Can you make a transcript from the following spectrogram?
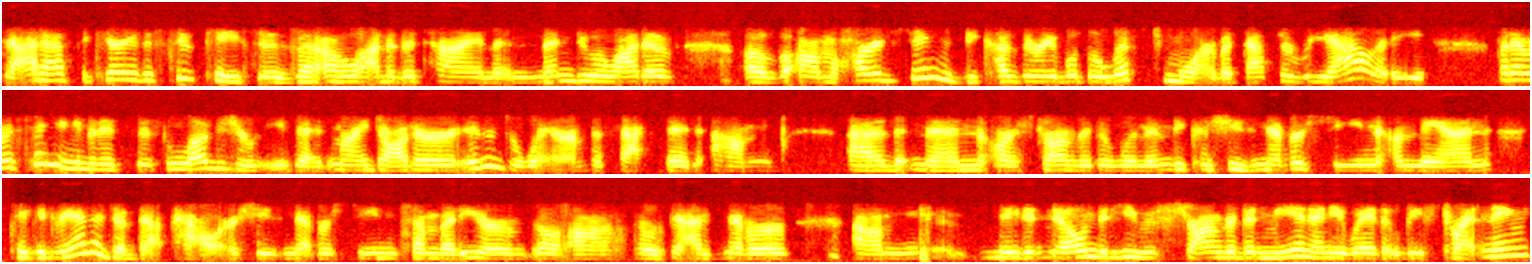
dad has to carry the suitcases a lot of the time, and men do a lot of of um, hard things because they're able to lift more. But that's a reality. But I was thinking that it's this luxury that my daughter isn't aware of the fact that um, uh, that men are stronger than women because she's never seen a man take advantage of that power. She's never seen somebody or uh, her dad's never um, made it known that he was stronger than me in any way that would be threatening.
